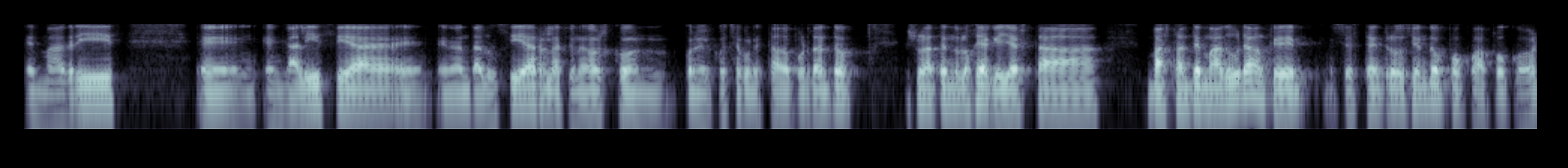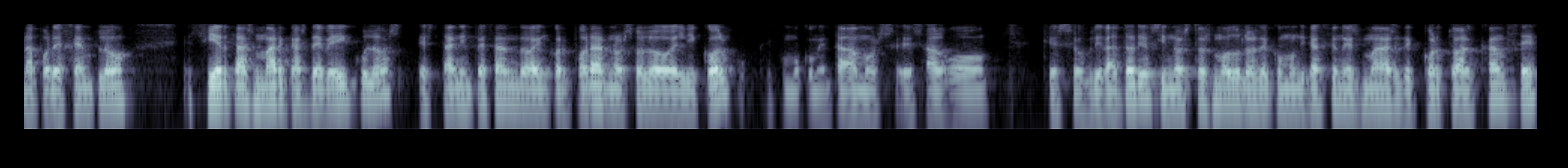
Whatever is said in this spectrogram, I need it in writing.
en Madrid, en, Galicia, en, Andalucía, relacionados con, el coche conectado. Por tanto, es una tecnología que ya está bastante madura, aunque se está introduciendo poco a poco. Ahora, por ejemplo, ciertas marcas de vehículos están empezando a incorporar no solo el e-call, como comentábamos, es algo que es obligatorio, sino estos módulos de comunicaciones más de corto alcance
